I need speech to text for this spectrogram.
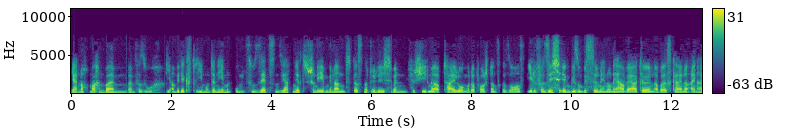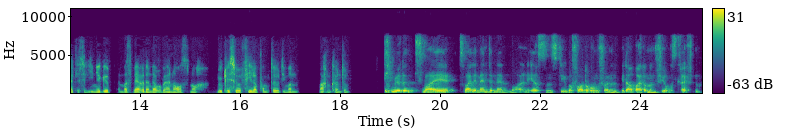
ja noch machen beim, beim Versuch, die Ambidextrie im Unternehmen umzusetzen? Sie hatten jetzt schon eben genannt, dass natürlich, wenn verschiedene Abteilungen oder Vorstandsressorts jede für sich irgendwie so ein bisschen hin und her werkeln, aber es keine einheitliche Linie gibt, was wäre denn darüber hinaus noch mögliche Fehlerpunkte, die man machen könnte? Ich würde zwei, zwei Elemente nennen wollen. Erstens die Überforderung von Mitarbeitern und Führungskräften.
